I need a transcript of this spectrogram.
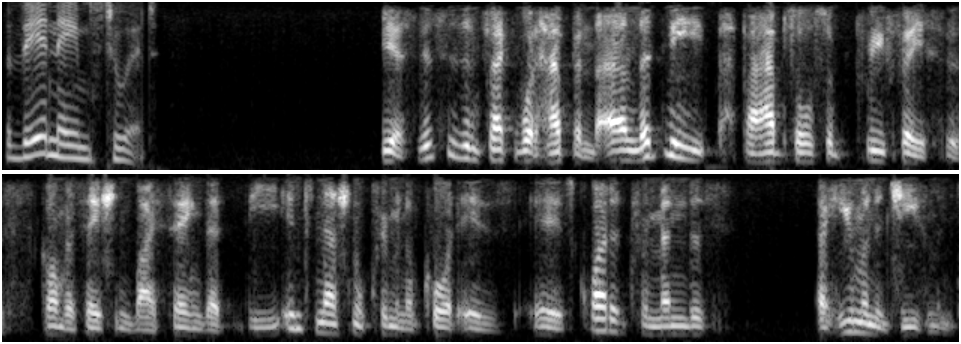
their names to it. Yes, this is in fact what happened. Uh, let me perhaps also preface this conversation by saying that the International Criminal Court is is quite a tremendous a human achievement.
